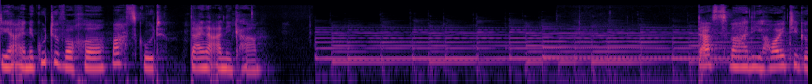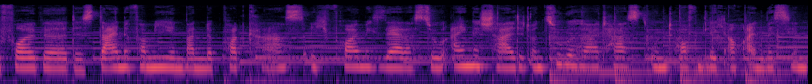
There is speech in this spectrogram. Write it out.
dir eine gute Woche. Macht's gut. Deine Annika. Das war die heutige Folge des Deine Familienbande Podcasts. Ich freue mich sehr, dass du eingeschaltet und zugehört hast und hoffentlich auch ein bisschen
